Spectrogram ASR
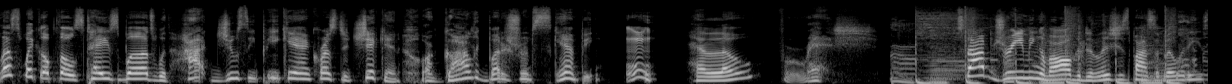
Let's wake up those taste buds with hot, juicy pecan crusted chicken or garlic butter shrimp scampi. Mm. Hello Fresh. Stop dreaming of all the delicious possibilities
